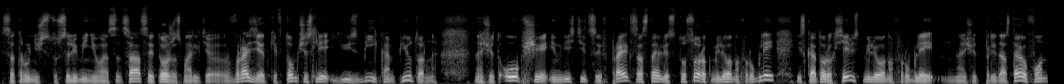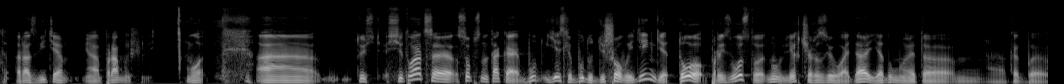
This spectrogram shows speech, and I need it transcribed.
сотрудничеству с алюминиевой ассоциацией, тоже, смотрите, в розетке, в том числе USB и компьютерных, значит, общие инвестиции в проект составили 140 миллионов рублей, из которых 70 миллионов рублей, значит, предоставил фонд развития а, промышленности. Вот. А, то есть ситуация, собственно, такая. Буд, если будут дешевые деньги, то производство, ну, легче развивать, да. Я думаю, это а, как бы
